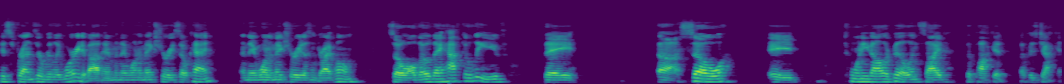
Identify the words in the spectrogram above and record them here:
his friends are really worried about him and they want to make sure he's okay. And they want to make sure he doesn't drive home. So although they have to leave, they uh, sew a $20 bill inside the pocket of his jacket.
